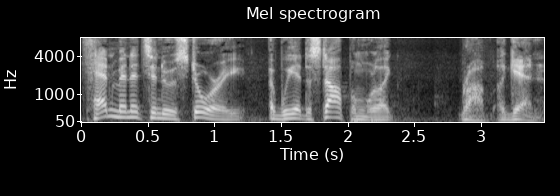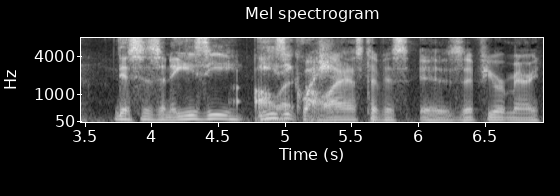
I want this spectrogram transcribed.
Ten minutes into a story, we had to stop him. We're like, "Rob, again, this is an easy, easy all, question." All I asked of is, is if you were married.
